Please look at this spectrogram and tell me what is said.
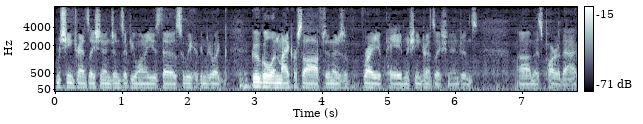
machine translation engines if you want to use those. So we hook into like Google and Microsoft, and there's a variety of paid machine translation engines um, as part of that.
